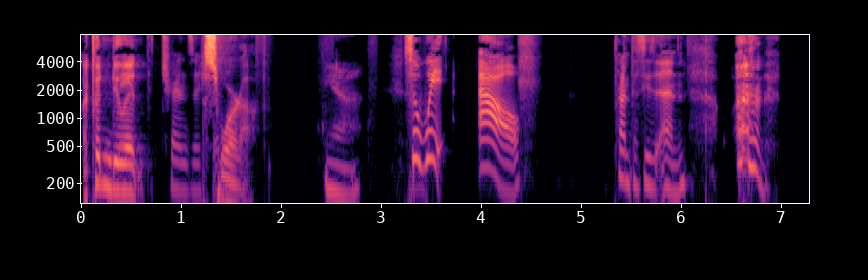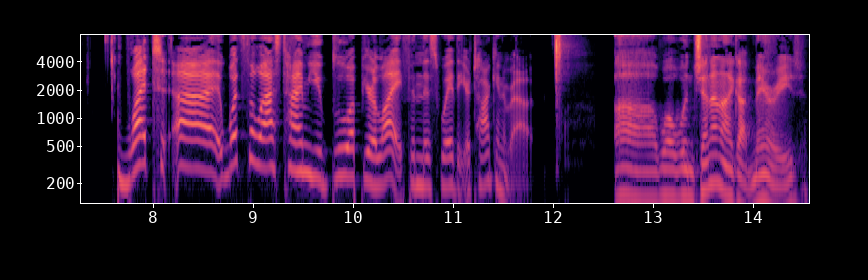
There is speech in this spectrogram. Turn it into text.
I couldn't do it. I Transition. swore it off. Yeah. So wait, Al, parentheses N. what uh what's the last time you blew up your life in this way that you're talking about? Uh, well, when Jenna and I got married,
